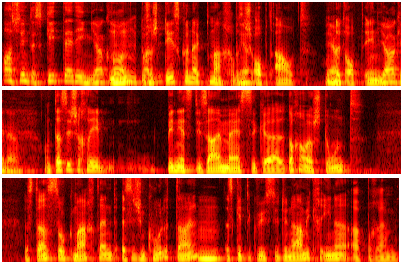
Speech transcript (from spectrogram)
Ah, stimmt, es gibt das Ding, ja klar. Mhm, du kannst Disconnect machen, aber Ja. es ist Opt-out und Ja. nicht Opt-in. Ja, genau. Und das ist ein bisschen, bin jetzt designmäßig äh, doch auch erstaunt, dass das so gemacht haben. Es ist ein cooler Teil, Mhm. es gibt eine gewisse Dynamik rein, aber ähm,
